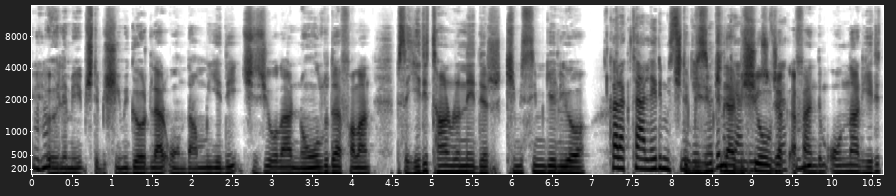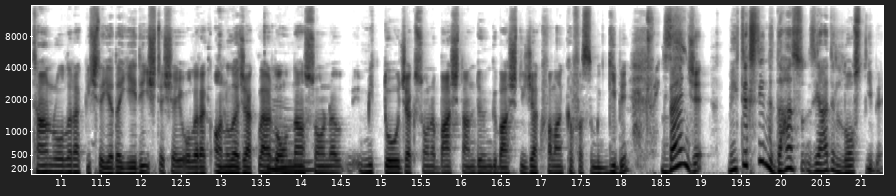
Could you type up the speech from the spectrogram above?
hı. öyle mi işte bir şey mi gördüler ondan mı yedi çiziyorlar ne oldu da falan. Mesela yedi tanrı nedir? Kimi simgeliyor? Karakterleri mi İşte bizimkiler bir şey olacak içinde? Hı hı. efendim onlar yedi tanrı olarak işte ya da yedi işte şey olarak anılacaklar da Hmm. ondan sonra mit doğacak sonra baştan döngü başlayacak falan kafası mı gibi. Matrix. Bence Matrix değil de daha ziyade Lost gibi.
